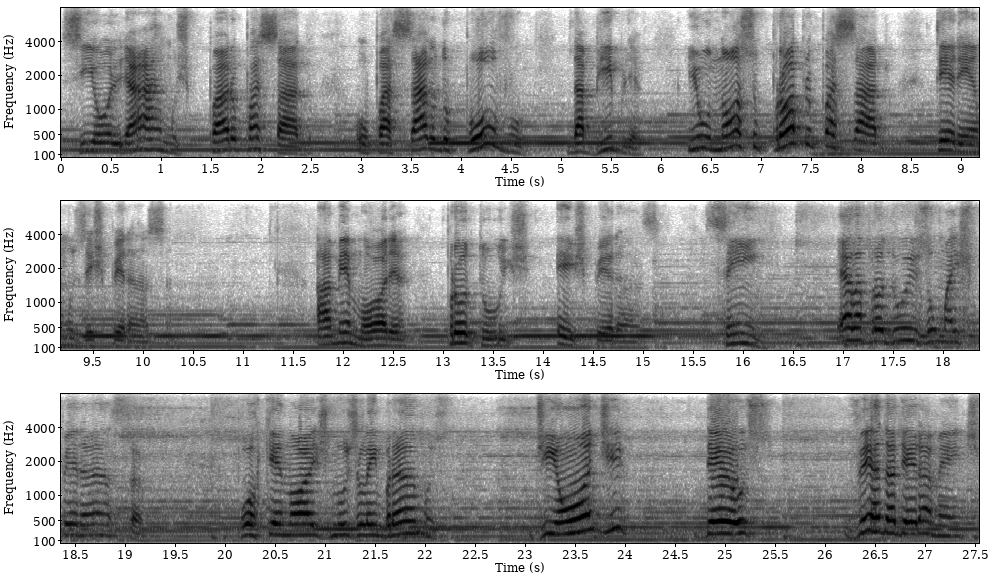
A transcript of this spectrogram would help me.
Se olharmos para o passado, o passado do povo da Bíblia e o nosso próprio passado, teremos esperança. A memória produz esperança. Sim, ela produz uma esperança, porque nós nos lembramos de onde Deus verdadeiramente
